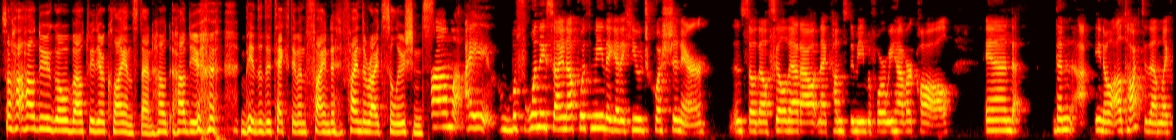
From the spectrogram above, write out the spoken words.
So how, how do you go about with your clients then? How how do you be the detective and find find the right solutions? Um, I when they sign up with me, they get a huge questionnaire, and so they'll fill that out, and that comes to me before we have our call. And then uh, you know I'll talk to them like,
